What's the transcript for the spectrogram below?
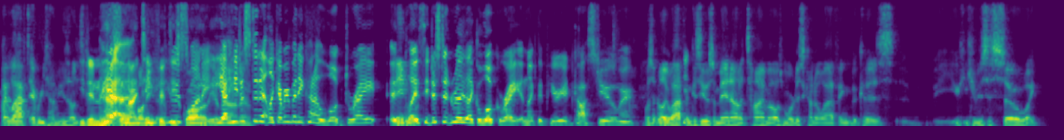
I laughed every time he was on. He didn't It was have the so funny, 1950s quality funny. Yeah, he just him. didn't like everybody kind of looked right in place. He just didn't really like look right in like the period costume or. I wasn't really laughing because he was a man out of time. I was more just kind of laughing because he, he was just so like s- s-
